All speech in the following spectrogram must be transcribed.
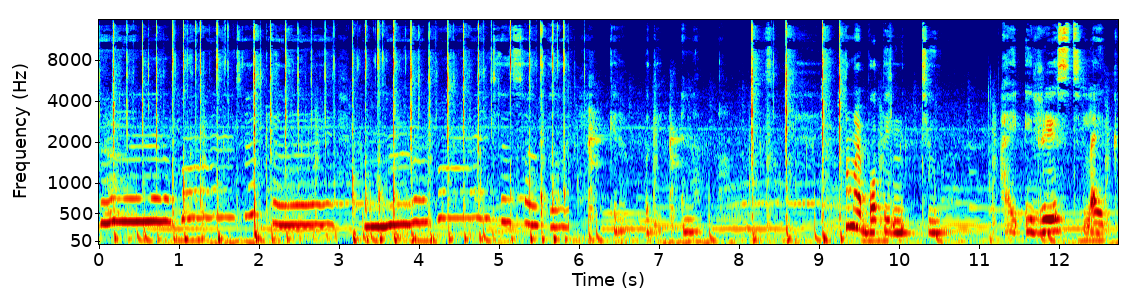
suffer. Bopping to I erased like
